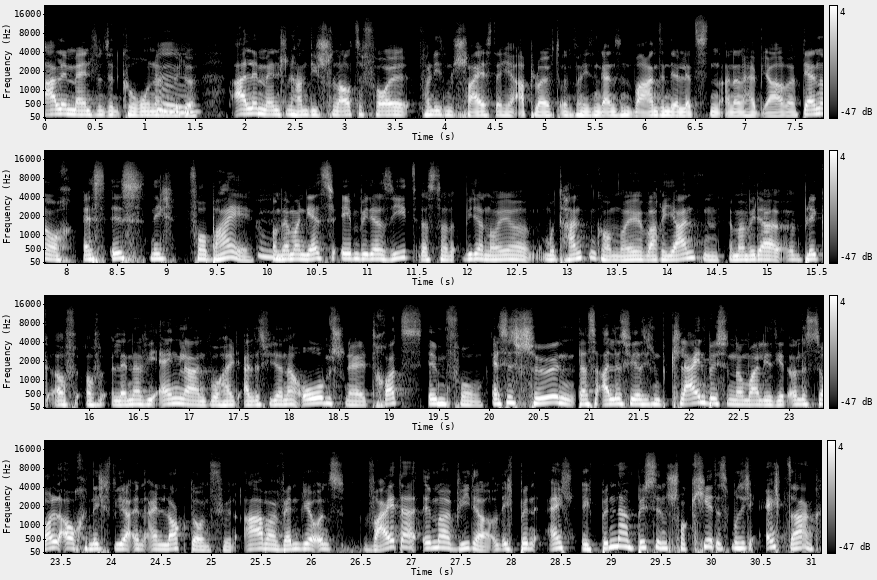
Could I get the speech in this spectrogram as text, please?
Alle Menschen sind Corona-müde. Alle Menschen haben die Schnauze voll von diesem Scheiß, der hier abläuft und von diesem ganzen Wahnsinn der letzten anderthalb Jahre. Dennoch, es ist nicht vorbei. Und wenn man jetzt eben wieder sieht, dass da wieder neue Mutanten kommen, neue Varianten, wenn man wieder einen Blick auf, auf Länder wie England, wo halt alles wieder nach oben schnellt, trotz Impfung. Es ist schön, dass alles wieder sich ein klein bisschen normalisiert und es soll auch nicht wieder in einen Lockdown führen. Aber wenn wir uns weiter immer wieder, und ich bin echt, ich bin da ein bisschen schockiert, das muss ich echt sagen,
